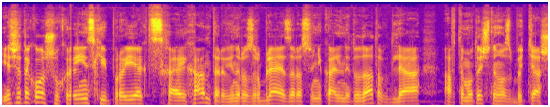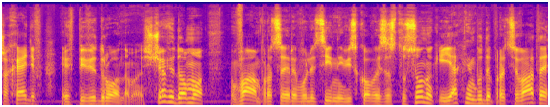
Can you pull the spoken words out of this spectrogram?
Є ще також український проєкт Sky Hunter. Він розробляє зараз унікальний додаток для автоматичного збиття шахедів FPV-дронами. Що відомо вам про цей революційний військовий застосунок і як він буде працювати,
